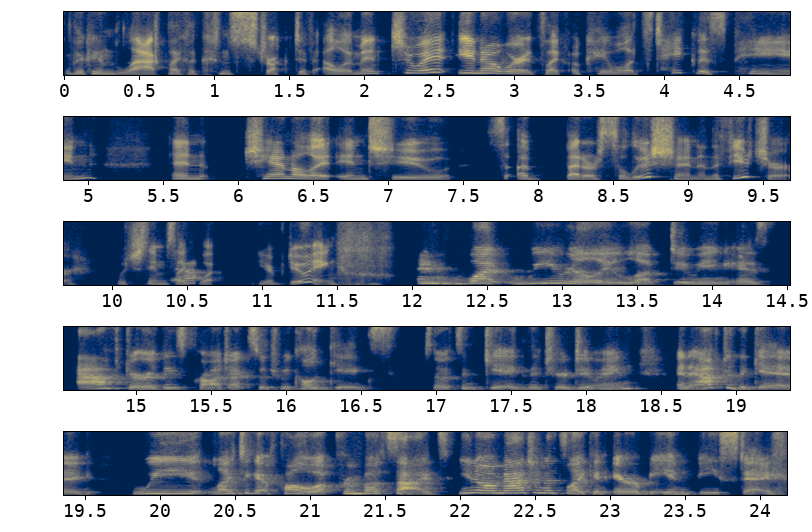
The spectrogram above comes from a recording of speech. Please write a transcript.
there can lack like a constructive element to it you know where it's like okay well let's take this pain and channel it into a better solution in the future which seems yeah. like what you're doing and what we really love doing is after these projects, which we call gigs. So it's a gig that you're doing. And after the gig, we like to get follow up from both sides. You know, imagine it's like an Airbnb stay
